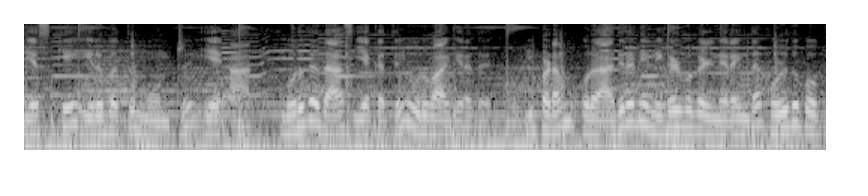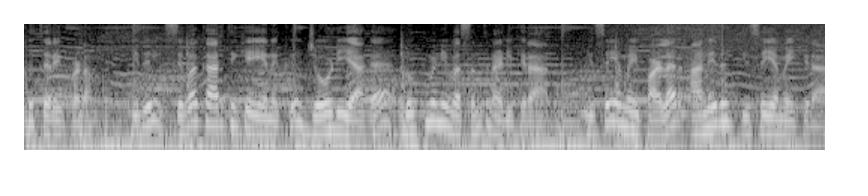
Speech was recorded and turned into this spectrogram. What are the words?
எஸ்கே இருபத்து மூன்று ஏ ஆர் முருகதாஸ் இயக்கத்தில் உருவாகிறது. இப்படம் ஒரு அதிரடி நிகழ்வுகள் நிறைந்த பொழுதுபோக்கு திரைப்படம். இதில் சிவகார்த்திகேயனுக்கு ஜோடியாக ருக்மிணி வசந்த் நடிக்கிறார். இசையமைப்பாளர் அனிருத் இசையமைக்கிறார்.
